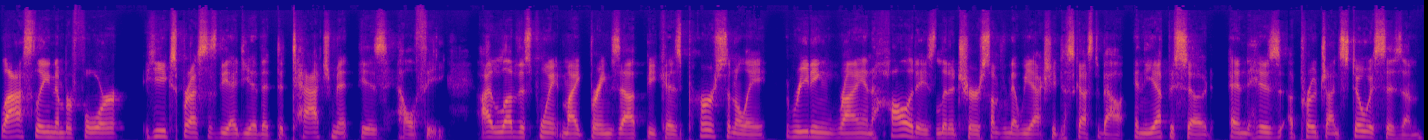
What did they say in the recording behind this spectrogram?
Lastly, number four, he expresses the idea that detachment is healthy. I love this point Mike brings up because personally, reading Ryan Holiday's literature, something that we actually discussed about in the episode, and his approach on Stoicism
